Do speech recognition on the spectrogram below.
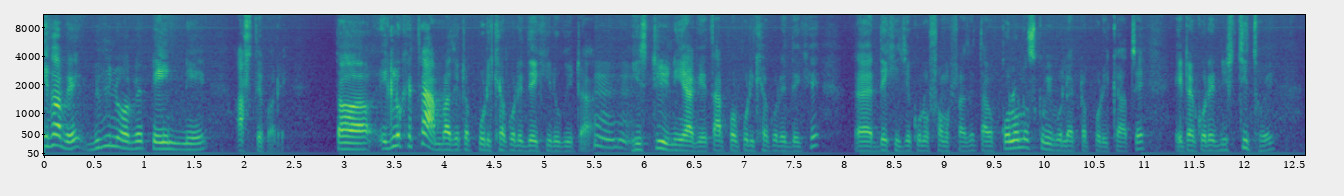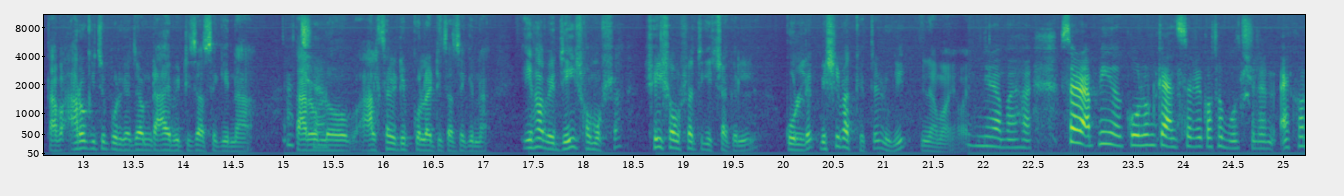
এভাবে বিভিন্নভাবে পেইন নিয়ে আসতে পারে। তা এগুলো ক্ষেত্রে আমরা যেটা পরীক্ষা করে দেখি রুগীটা হিস্ট্রি নিয়ে আগে তারপর পরীক্ষা করে দেখে দেখি যে কোনো সমস্যা আছে। তারপর কোলোনোস্কোপি বলে একটা পরীক্ষা আছে এটা করে নিশ্চিত হয়ে তারপর আরও কিছু পরীক্ষা যেমন ডায়াবেটিস আছে কি না তার আচ্ছা। হলো আলসারেটিভ কোলাইটিস আছে কি না এভাবে যেই সমস্যা সেই সমস্যার চিকিৎসা করলে করলে বেশিরভাগ ক্ষেত্রে রোগী নিরাময় হয়। নিরাময় হয়। স্যার আপনি কোলন ক্যান্সারের কথা বলছিলেন। এখন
